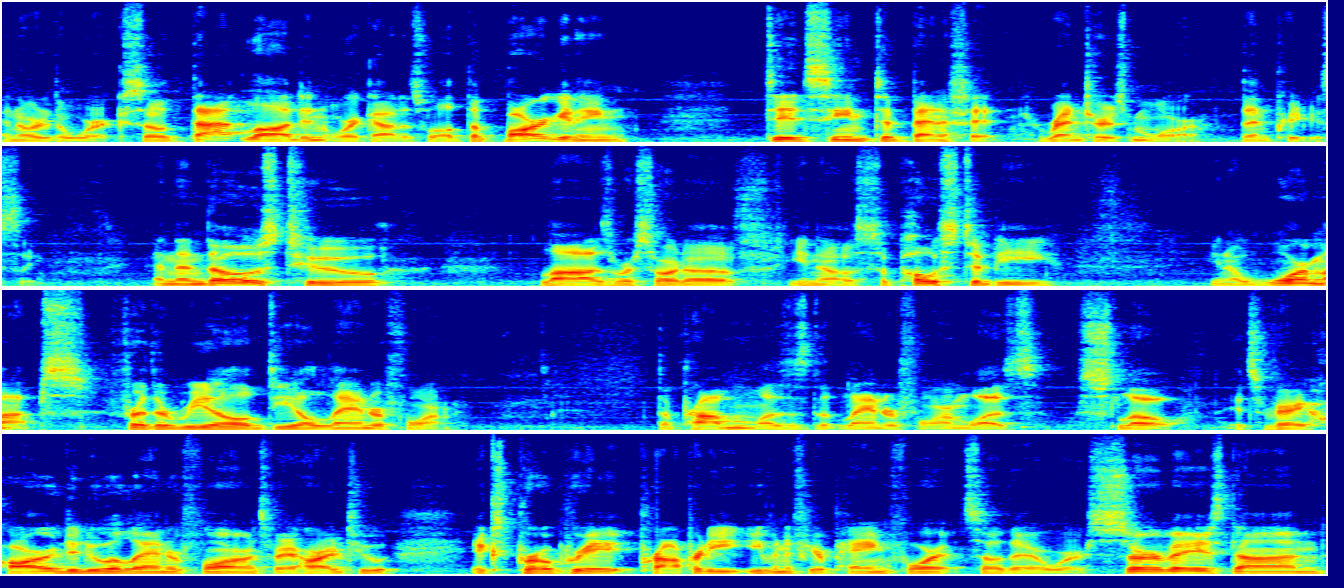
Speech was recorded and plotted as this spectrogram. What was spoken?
in order to work. So that law didn't work out as well. The bargaining did seem to benefit renters more than previously. And then those two laws were sort of, you know, supposed to be, you know, warm-ups for the real deal land reform. The problem was that land reform was slow. It's very hard to do a land reform. It's very hard to expropriate property even if you're paying for it. So there were surveys done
